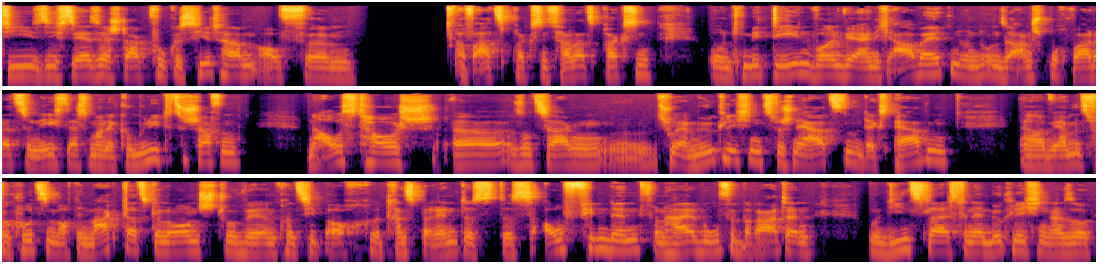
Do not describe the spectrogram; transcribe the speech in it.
die sich sehr, sehr stark fokussiert haben auf ähm, auf Arztpraxen, Zahnarztpraxen. Und mit denen wollen wir eigentlich arbeiten. Und unser Anspruch war da zunächst erstmal eine Community zu schaffen, einen Austausch äh, sozusagen äh, zu ermöglichen zwischen Ärzten und Experten, Äh, wir haben jetzt vor kurzem auch den Marktplatz gelauncht, wo wir im Prinzip auch transparent das, das Auffinden von Heilberufeberatern und Dienstleistern ermöglichen. Also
